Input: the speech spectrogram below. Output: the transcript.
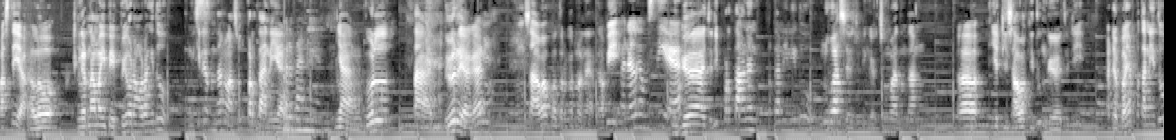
pasti ya kalau dengar nama IPB orang-orang itu mikirnya tentang langsung pertanian. Pertanian. Nyangkul, tandur ya kan. Sawah kotor-kotor nah, tapi Padahal nggak mesti ya. enggak jadi pertanian pertanian itu luas ya. Jadi nggak cuma tentang eh, ya di sawah gitu enggak. Jadi ada banyak petani itu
